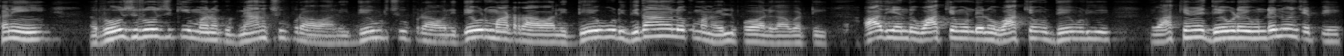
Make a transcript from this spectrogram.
కానీ రోజు రోజుకి మనకు జ్ఞాన చూపు రావాలి దేవుడి చూపు రావాలి దేవుడి మాట రావాలి దేవుడి విధానంలోకి మనం వెళ్ళిపోవాలి కాబట్టి ఆది ఎందు వాక్యం ఉండేను వాక్యము దేవుడి వాక్యమే దేవుడై ఉండేను అని చెప్పి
